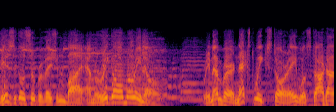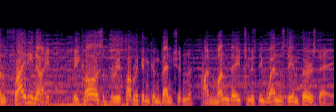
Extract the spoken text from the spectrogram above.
Musical supervision by Amerigo Marino. Remember, next week's story will start on Friday night because of the Republican convention on Monday, Tuesday, Wednesday, and Thursday.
